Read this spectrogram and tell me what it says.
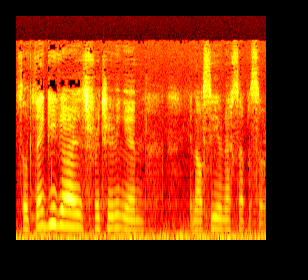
So, thank you guys for tuning in, and I'll see you next episode.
